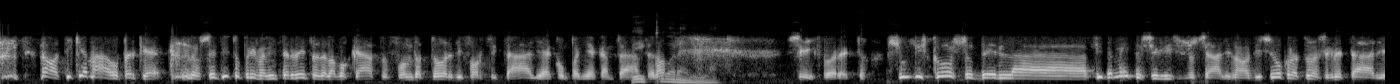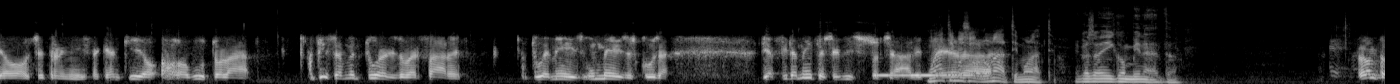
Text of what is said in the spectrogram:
No, ti chiamavo perché ho sentito prima l'intervento dell'avvocato fondatore di Forza Italia e compagnia cantante, no? Sì, corretto. Sul discorso dell'affidamento ai servizi sociali, no? dicevo con la tua segretario centralinista che anch'io ho avuto la disavventura di dover fare due mesi, un mese, scusa, di affidamento ai servizi sociali. Un attimo per- solo, un attimo, un attimo. Che cosa avevi combinato? Pronto?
